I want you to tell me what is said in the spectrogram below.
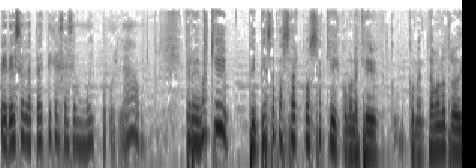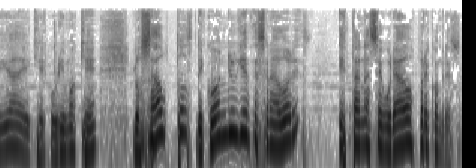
Pero eso en la práctica se hace en muy pocos lados. Claro, además que te empieza a pasar cosas que, como las que comentamos el otro día, de que descubrimos que los autos de cónyuges de senadores están asegurados por el Congreso.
